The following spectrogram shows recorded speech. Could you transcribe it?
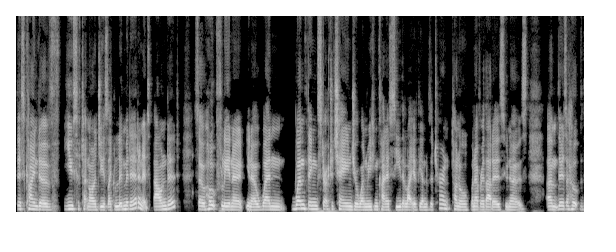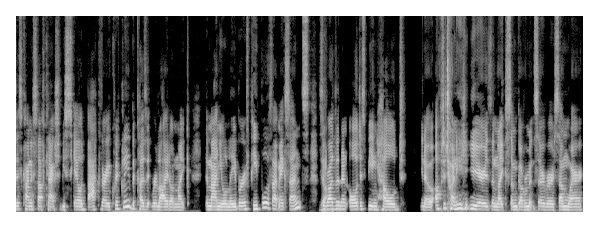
this kind of use of technology is like limited and it's bounded so hopefully in a you know when when things start to change or when we can kind of see the light at the end of the turn- tunnel whenever that is who knows um, there's a hope that this kind of stuff can actually be scaled back very quickly because it relied on like the manual labor of people if that makes sense so Yeah. rather than it all just being held you know up to 20 years in like some government server somewhere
